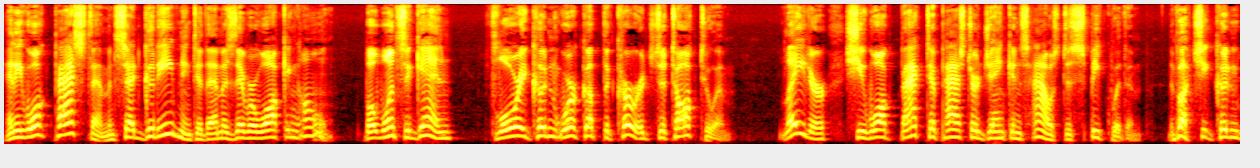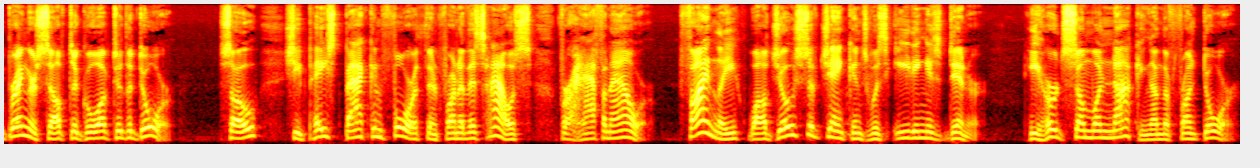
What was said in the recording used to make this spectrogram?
and he walked past them and said good evening to them as they were walking home. But once again, Florrie couldn't work up the courage to talk to him. Later, she walked back to Pastor Jenkins' house to speak with him, but she couldn't bring herself to go up to the door. So she paced back and forth in front of his house for half an hour. Finally, while Joseph Jenkins was eating his dinner, he heard someone knocking on the front door.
